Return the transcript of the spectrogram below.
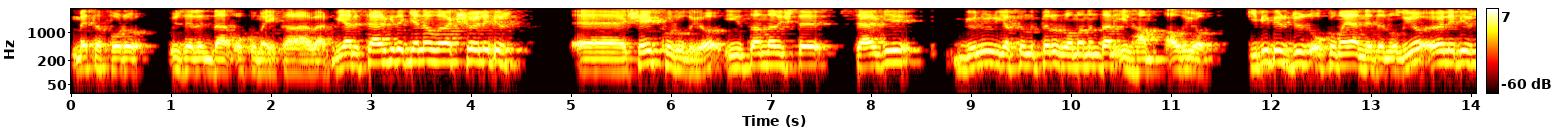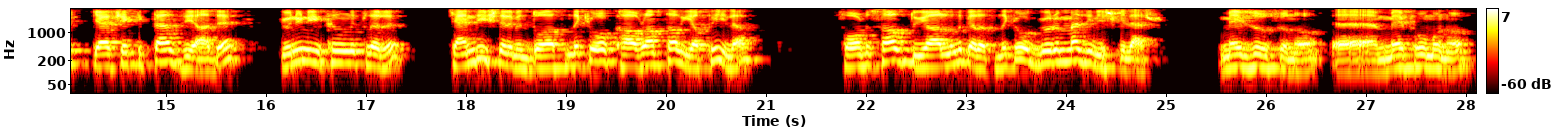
metaforu üzerinden okumayı karar verdim. Yani sergide genel olarak şöyle bir e, şey kuruluyor. İnsanlar işte sergi gönül yakınlıkları romanından ilham alıyor gibi bir düz okumaya neden oluyor. Öyle bir gerçeklikten ziyade gönül yakınlıkları kendi işlerimin doğasındaki o kavramsal yapıyla formsal duyarlılık arasındaki o görünmez ilişkiler mevzusunu, e, mefhumunu,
